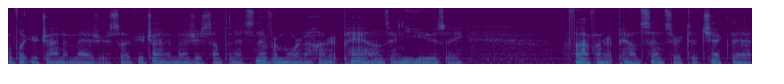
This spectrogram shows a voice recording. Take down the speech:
of what you're trying to measure. So if you're trying to measure something that's never more than 100 pounds and you use a 500 pound sensor to check that,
